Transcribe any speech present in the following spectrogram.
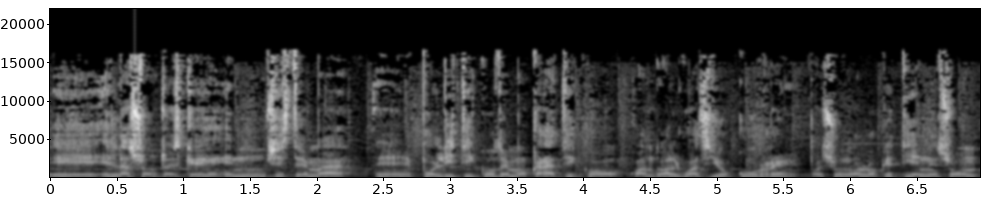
el asunto es que en un sistema político democrático, cuando algo así ocurre, pues uno lo que tiene son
